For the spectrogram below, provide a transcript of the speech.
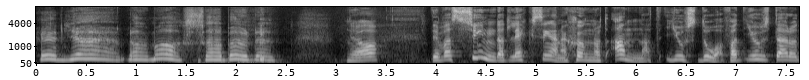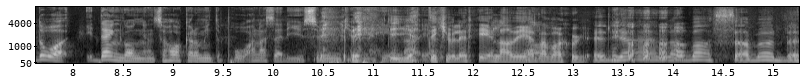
En jävla massa bönder. Ja, Det var synd att läxingarna sjöng något annat just då. För att just där och då, i den gången, så hakar de inte på. Annars är det ju svinkul med Det är jättekul att hela arenan Ja. bara sjunger en jävla massa bönder.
